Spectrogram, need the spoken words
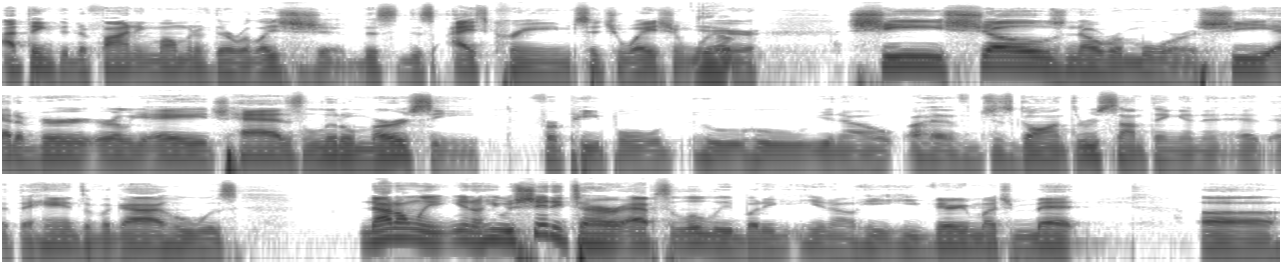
I think, the defining moment of their relationship. This this ice cream situation where yep. she shows no remorse. She, at a very early age, has little mercy for people who who you know have just gone through something and at, at, the hands of a guy who was not only you know he was shitty to her absolutely but he you know he he very much met uh,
